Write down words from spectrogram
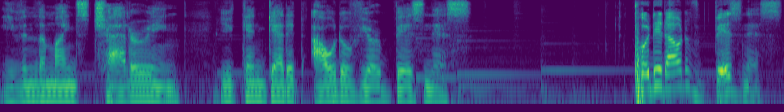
Even the mind's chattering, you can get it out of your business. Put it out of business.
